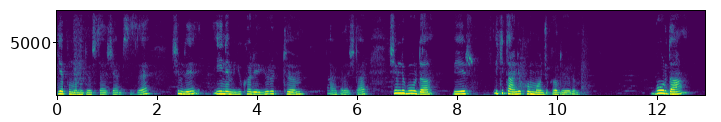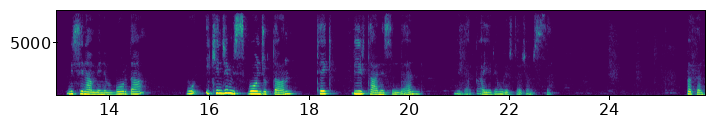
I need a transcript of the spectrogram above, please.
yapımını göstereceğim size. Şimdi iğnemi yukarıya yürüttüm arkadaşlar. Şimdi burada bir iki tane kum boncuk alıyorum. Burada misinem benim burada. Bu ikinci mis boncuktan tek bir tanesinden bir dakika ayırayım göstereceğim size. Bakın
